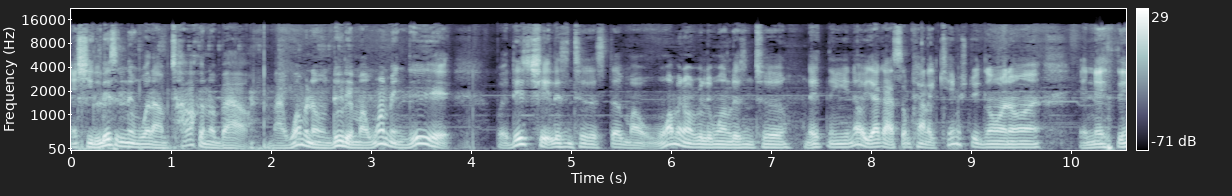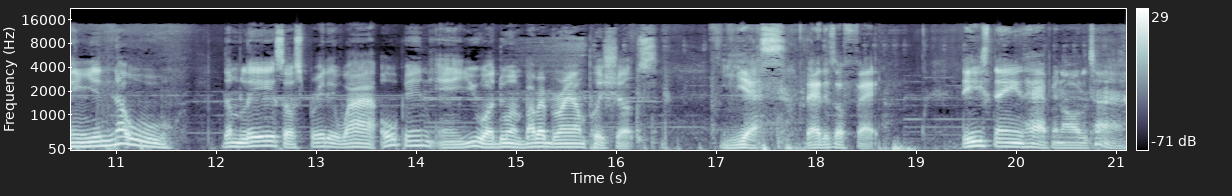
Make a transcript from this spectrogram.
and she listening to what I'm talking about. My woman don't do that. My woman good. But this chick listen to the stuff my woman don't really want to listen to. Next thing you know, y'all got some kind of chemistry going on. And next thing you know, them legs are spread wide open and you are doing Bobby Brown push-ups. Yes, that is a fact. These things happen all the time.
